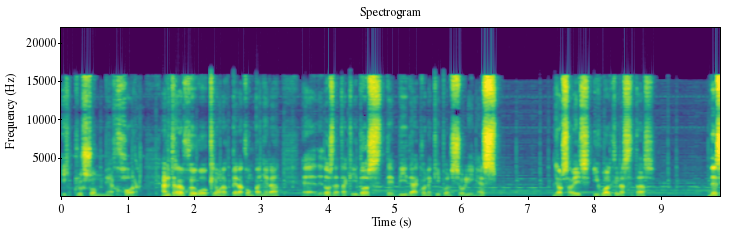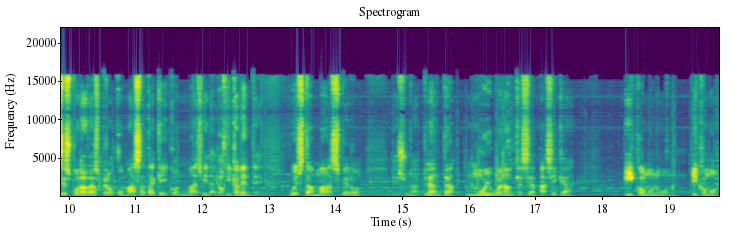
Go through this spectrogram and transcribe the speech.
incluso mejor. Al entrar al juego, crea una pera compañera eh, de 2 de ataque y 2 de vida con equipo en su. Es, ya lo sabéis, igual que las setas desesporadas, pero con más ataque y con más vida. Lógicamente, cuesta más, pero es una planta muy buena, aunque sea básica y común. Y común.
